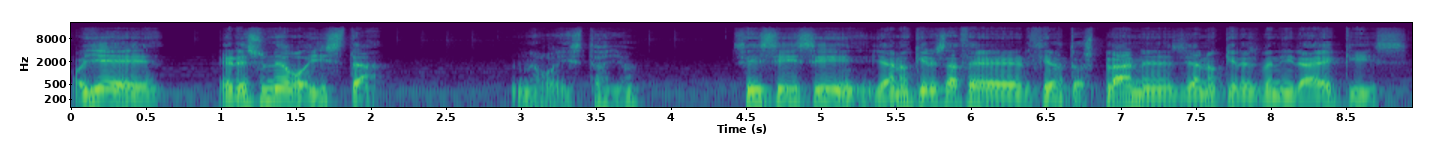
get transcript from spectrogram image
Oye, eres un egoísta. ¿Un egoísta yo? Sí, sí, sí, ya no quieres hacer ciertos planes, ya no quieres venir a X,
